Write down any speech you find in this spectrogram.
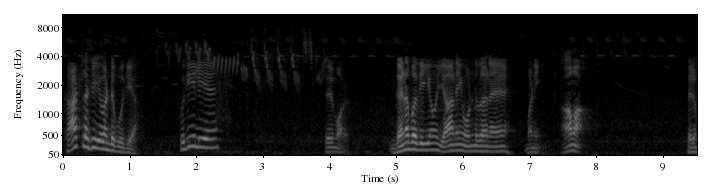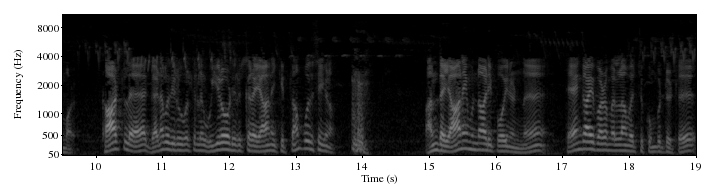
காட்டில் செய்ய வேண்டிய பூஜையா? புரியலையே. பெருமாள் கணபதியும் யானையும் ஒண்ணுதானே? மணி. ஆமா. பெருமாள் காட்டில் கணபதி ரூபத்தில் உயிரோடு இருக்கிற யானைக்குத்தான் பூஜை செய்யணும். அந்த யானை முன்னாடி போய் நின்று தேங்காய் பழம் எல்லாம் வச்சு கும்பிட்டுட்டு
